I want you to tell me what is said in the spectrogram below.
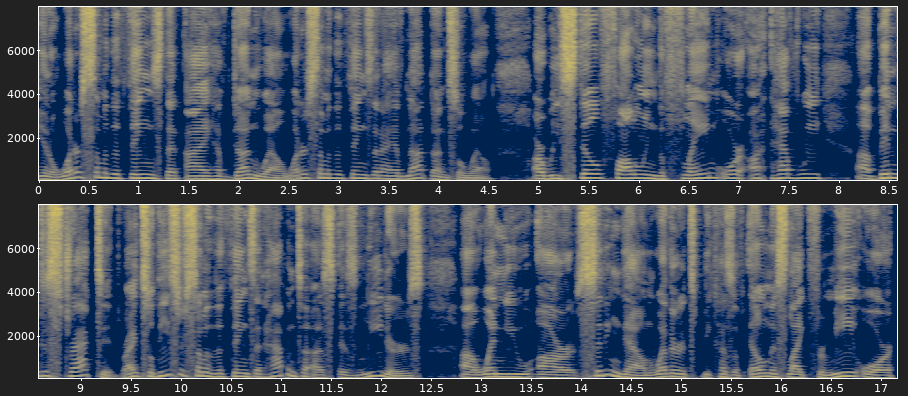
you know, what are some of the things that I have done well? What are some of the things that I have not done so well? Are we still following the flame or have we uh, been distracted, right? So these are some of the things that happen to us as leaders uh, when you are sitting down, whether it's because of illness like for me or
